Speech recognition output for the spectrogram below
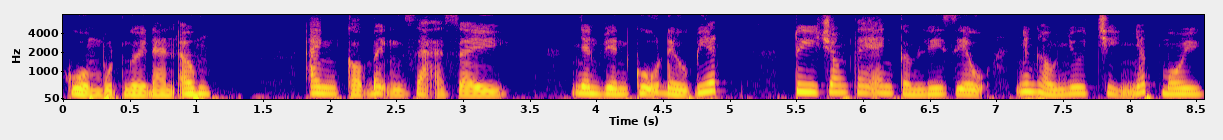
của một người đàn ông. Anh có bệnh dạ dày. Nhân viên cũ đều biết. Tuy trong tay anh cầm ly rượu, nhưng hầu như chỉ nhấp môi,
